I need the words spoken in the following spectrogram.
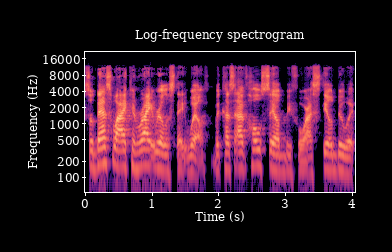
So that's why I can write real estate wealth because I've wholesaled before. I still do it.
